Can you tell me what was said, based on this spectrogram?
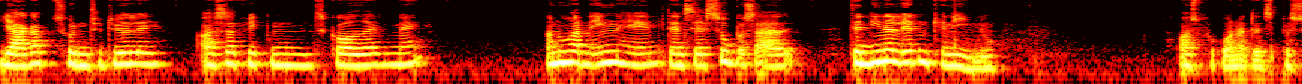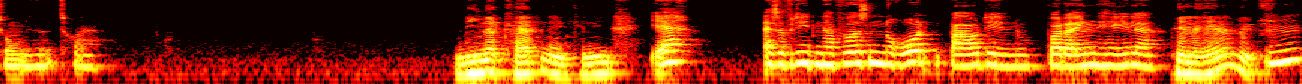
Jakob tog den til dyrlæge, og så fik den skåret af den af. Og nu har den ingen hale. Den ser super sej ud. Den ligner lidt en kanin nu. Også på grund af dens personlighed, tror jeg. ligner katten en kanin? Ja, altså fordi den har fået sådan en rund bagdel nu, hvor der ingen hale er. Pelle Haleløs? Mm.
